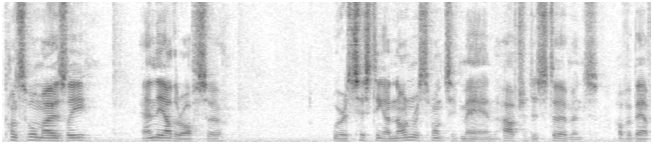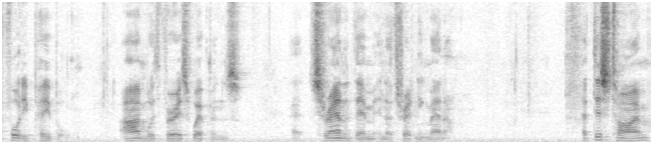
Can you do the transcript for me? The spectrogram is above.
Constable Mosley and the other officer were assisting a non-responsive man after a disturbance of about 40 people, armed with various weapons, uh, surrounded them in a threatening manner. At this time,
